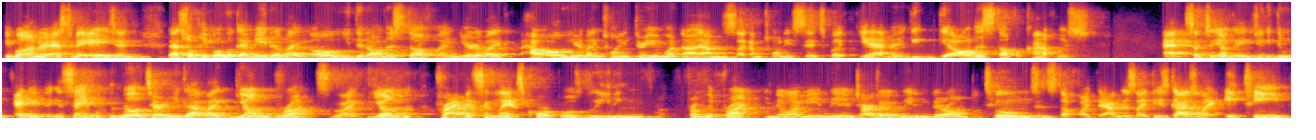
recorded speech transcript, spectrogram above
People underestimate age, and that's what people look at me. They're like, "Oh, you did all this stuff, and you're like, how old? You're like 23 and whatnot." I'm just like, "I'm 26," but yeah, man, you get all this stuff accomplished at such a young age, you can do anything. And same with the military, you got like young grunts, like young privates and lance corporals leading from the front, you know, I mean, leading in charge of leading their own platoons and stuff like that. I'm just like, these guys are like 18,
